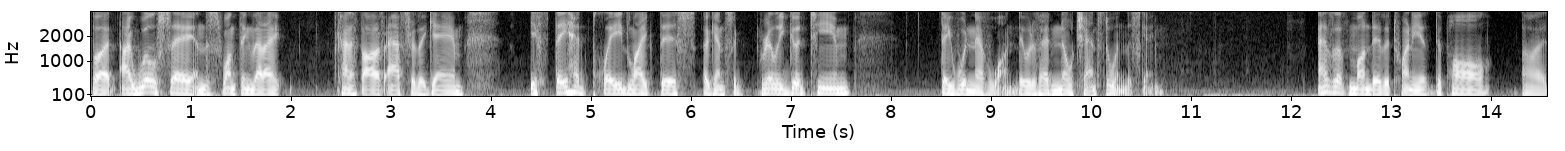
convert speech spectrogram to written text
But I will say, and this is one thing that I kind of thought of after the game, if they had played like this against a really good team, they wouldn't have won. They would have had no chance to win this game. As of Monday the 20th, DePaul, uh,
